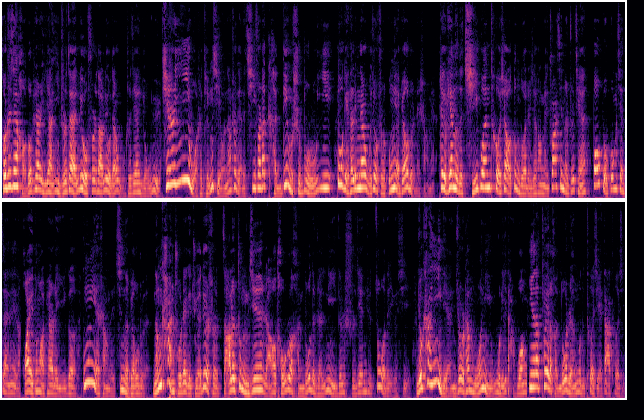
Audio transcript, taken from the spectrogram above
和之前好多片儿一样，一直在六分到六点五之间犹豫。其实一我是挺喜欢，当时给了七分，它肯定是不如一，多给它零点五就是工业标准这上面。这个片子的奇观、特效、动作这些方面刷新了之前包括光线在内的华语动画片的一个工业上的新的标准，能看出这个绝对是砸了重金，然后投入了很多的人力跟时间去做的一个戏。你就看一点，就是它模拟物理打光，因为它推了很多人物的特写、大特写，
